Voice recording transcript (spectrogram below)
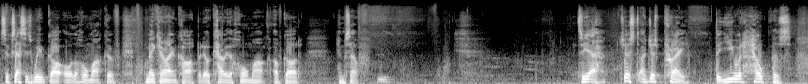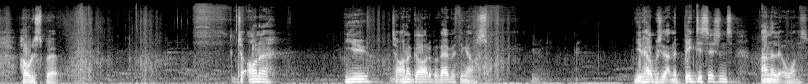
successes we've got, or the hallmark of making our own car, but it will carry the hallmark of God Himself. Mm. So, yeah, just I just pray that you would help us, Holy Spirit, to honor you, to honor God above everything else. You'd help us with that in the big decisions and the little ones.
